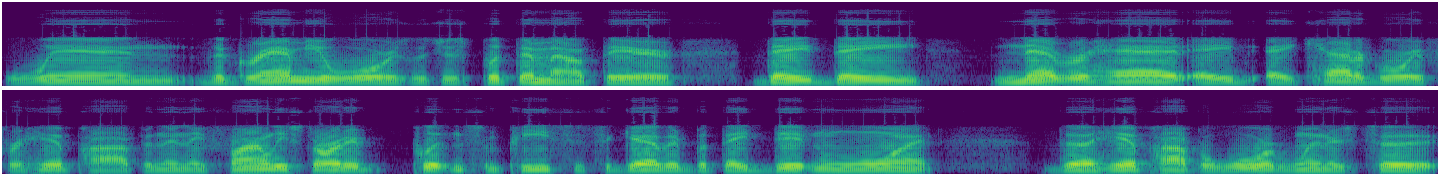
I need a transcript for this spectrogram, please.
when the Grammy Awards, let's just put them out there, they they never had a a category for hip hop, and then they finally started putting some pieces together, but they didn't want the hip hop award winners to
